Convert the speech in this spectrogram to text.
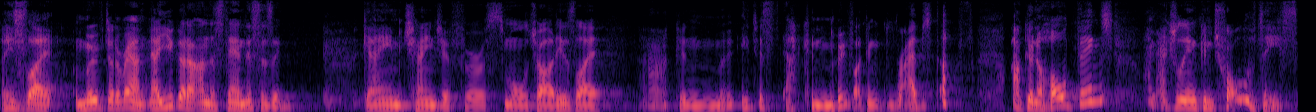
he's like, moved it around. Now you got to understand, this is a game changer for a small child. He was like, I can move. He just, I can move. I can grab stuff. I can hold things. I'm actually in control of these.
